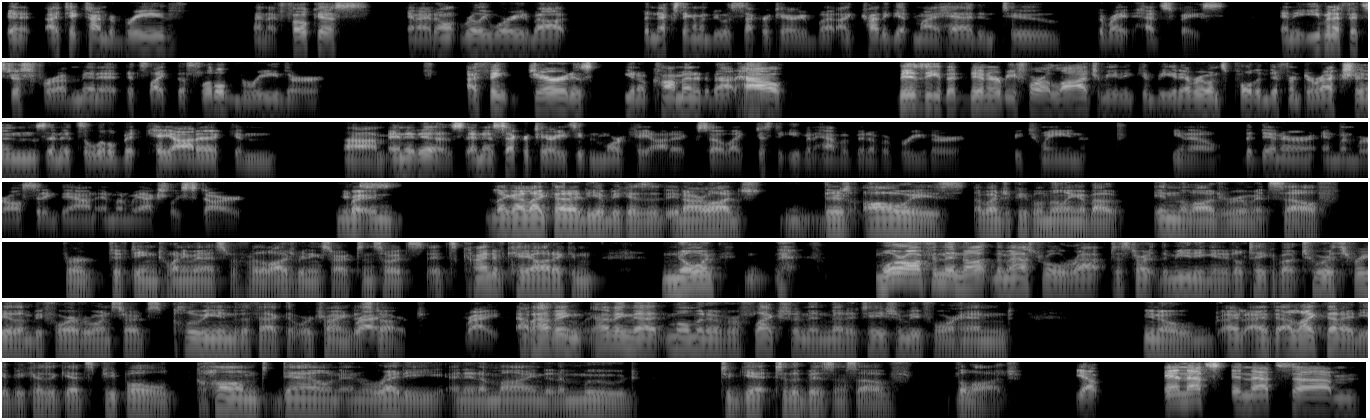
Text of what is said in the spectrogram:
And I take time to breathe and I focus and I don't really worry about the next thing I'm going to do as secretary, but I try to get my head into the right headspace. And even if it's just for a minute, it's like this little breather. I think Jarrod has, you know, commented about how busy the dinner before a lodge meeting can be, and everyone's pulled in different directions, and it's a little bit chaotic, and um, and it is. And as secretary, it's even more chaotic. So like just to even have a bit of a breather between, you know, the dinner and when we're all sitting down and when we actually start. Right, and like I like that idea because in our lodge, there's always a bunch of people milling about in the lodge room itself for 15 20 minutes before the lodge meeting starts and so it's it's kind of chaotic and no one more often than not the master will rap to start the meeting and it'll take about two or three of them before everyone starts cluing into the fact that we're trying to right. start. Right. Having having that moment of reflection and meditation beforehand you know I, I, I like that idea because it gets people calmed down and ready and in a mind and a mood to get to the business of the lodge. Yep. And that's and that's um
